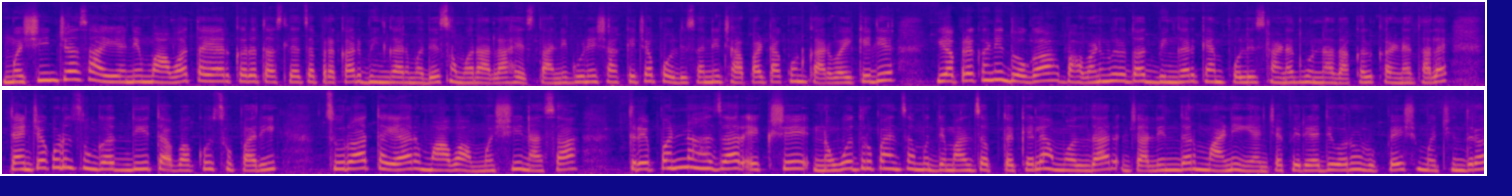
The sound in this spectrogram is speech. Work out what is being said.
मशीनच्या साहाय्याने मावा तयार करत असल्याचा प्रकार भिंगारमध्ये समोर आला आहे. स्थानिक गुन्हे शाखेच्या पोलिसांनी छापा टाकून कारवाई केली आहे. या प्रकरणी दोघा भावांविरोधात भिंगार कॅम्प पोलीस ठाण्यात गुन्हा दाखल करण्यात आलाय. त्यांच्याकडून सुगंधी तंबाखू सुपारी चुरा तयार मावा मशीन असा त्रेपन्न हजार एकशे नव्वद रुपयांचा मुद्देमाल जप्त केला. अंमलदार जालिंदर माने यांच्या फिर्यादीवरून रुपेश मच्छिंद्र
